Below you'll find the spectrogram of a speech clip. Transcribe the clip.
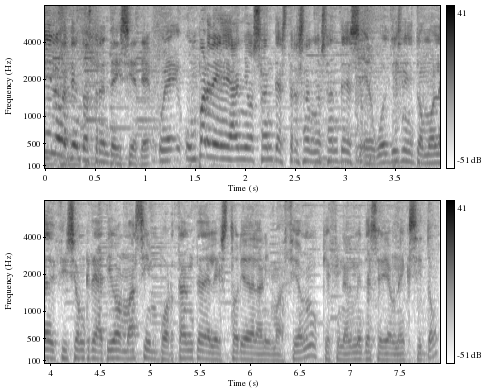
1937. Eh, Un par de años antes, tres años antes, eh, Walt Disney tomó la decisión creativa más importante de la historia de la animación, que finalmente sería un éxito.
